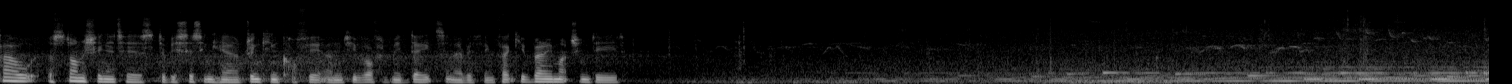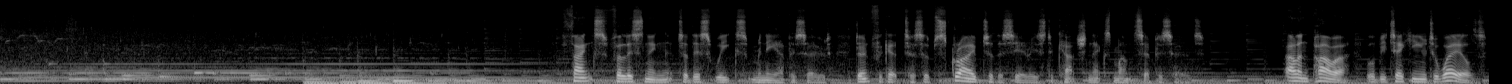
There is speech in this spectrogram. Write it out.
how astonishing it is to be sitting here drinking coffee and you've offered me dates and everything. Thank you very much indeed. Thanks for listening to this week's mini episode. Don't forget to subscribe to the series to catch next month's episodes. Alan Power will be taking you to Wales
